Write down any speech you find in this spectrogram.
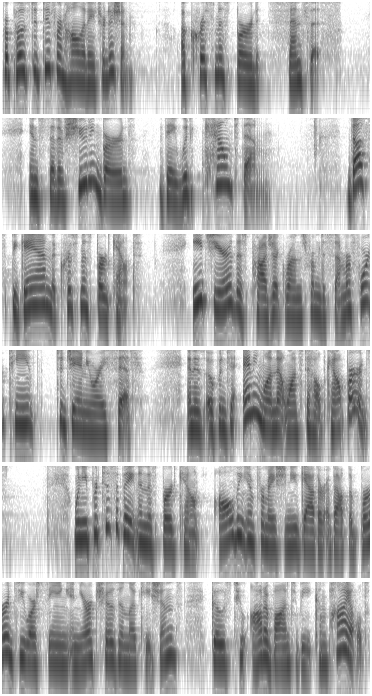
proposed a different holiday tradition a Christmas bird census. Instead of shooting birds, they would count them. Thus began the Christmas bird count. Each year, this project runs from December 14th to January 5th and is open to anyone that wants to help count birds. When you participate in this bird count, all the information you gather about the birds you are seeing in your chosen locations goes to Audubon to be compiled.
